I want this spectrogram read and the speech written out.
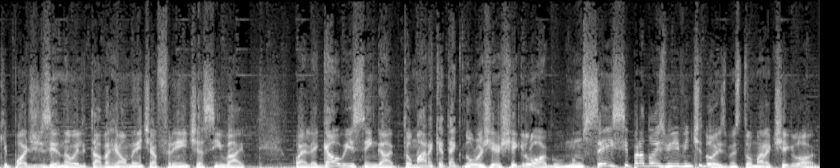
que pode dizer, não, ele estava realmente à frente, assim vai. Ué, legal isso, hein, Gabi? Tomara que a tecnologia chegue logo. Não sei se para 2022, mas tomara que chegue logo.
